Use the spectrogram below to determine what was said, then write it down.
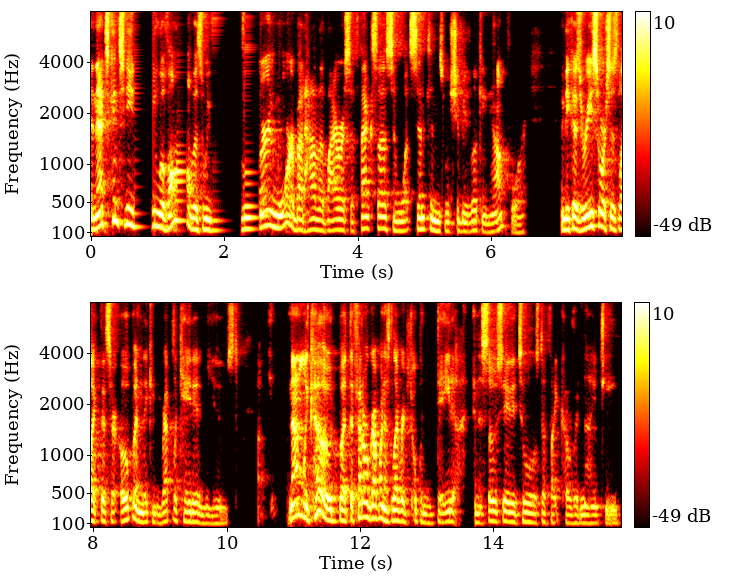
And that's continued to evolve as we've learn more about how the virus affects us and what symptoms we should be looking out for. And because resources like this are open, they can be replicated and used. Not only code, but the federal government has leveraged open data and associated tools to fight COVID 19.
